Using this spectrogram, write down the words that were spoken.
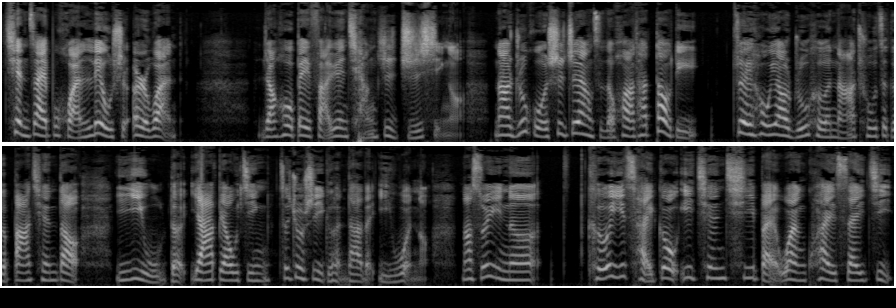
欠债不还六十二万，然后被法院强制执行哦。那如果是这样子的话，他到底最后要如何拿出这个八千到一亿五的押标金？这就是一个很大的疑问哦。那所以呢，可以采购一千七百万快筛剂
